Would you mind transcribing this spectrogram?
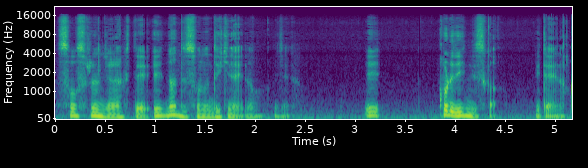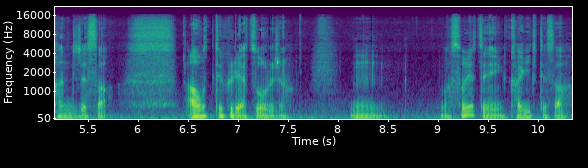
そうするんじゃなくて、え、なんでそんなできないの？みたいな。え、これでいいんですか？みたいな感じでさ、煽ってくるやつおるじゃん。うん。まあそういうやつに限ってさ、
